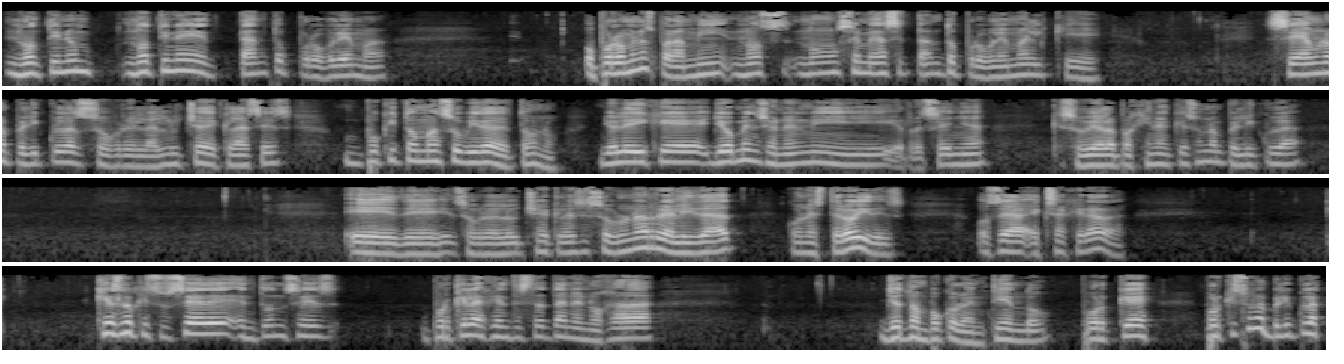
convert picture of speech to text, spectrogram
no tiene un, no tiene tanto problema o por lo menos para mí no, no se me hace tanto problema el que sea una película sobre la lucha de clases un poquito más subida de tono. Yo le dije, yo mencioné en mi reseña que subí a la página que es una película eh, de sobre la lucha de clases, sobre una realidad con esteroides, o sea, exagerada. ¿Qué es lo que sucede? Entonces, ¿por qué la gente está tan enojada? Yo tampoco lo entiendo. ¿Por qué? Porque es una película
